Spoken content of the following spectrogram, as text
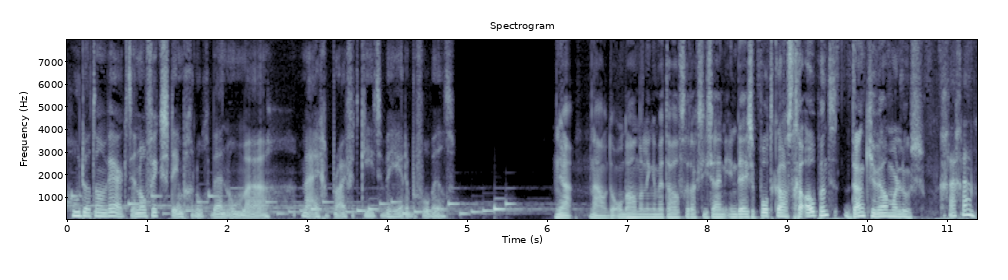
hoe dat dan werkt en of ik slim genoeg ben om uh, mijn eigen private key te beheren bijvoorbeeld. Ja, nou, de onderhandelingen met de hoofdredactie zijn in deze podcast geopend. Dankjewel Marloes. Graag gedaan.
